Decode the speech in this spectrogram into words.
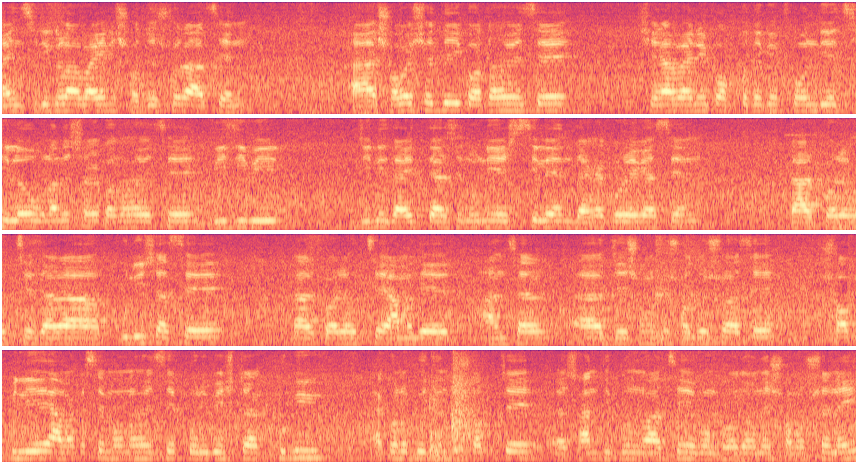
আইন শৃঙ্খলা বাহিনীর সদস্যরা আছেন সবার সাথেই কথা হয়েছে। সেনাবাহিনীর পক্ষ থেকে ফোন দিয়েছিল ওনাদের সঙ্গে কথা হয়েছে। বিজিবির যিনি দায়িত্বে আছেন উনি এসেছিলেন, দেখা করে গেছেন। তারপরে হচ্ছে যারা পুলিশ আছে, তারপরে হচ্ছে আমাদের আনসার যে সমস্ত সদস্য আছে, সব মিলিয়ে আমার কাছে মনে হয়েছে পরিবেশটা খুবই এখনও পর্যন্ত সবচেয়ে শান্তিপূর্ণ আছে এবং কোনো ধরনের সমস্যা নেই।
